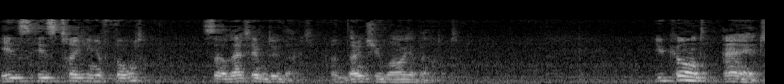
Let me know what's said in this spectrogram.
is his taking of thought? So let him do that. And don't you worry about it. You can't add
